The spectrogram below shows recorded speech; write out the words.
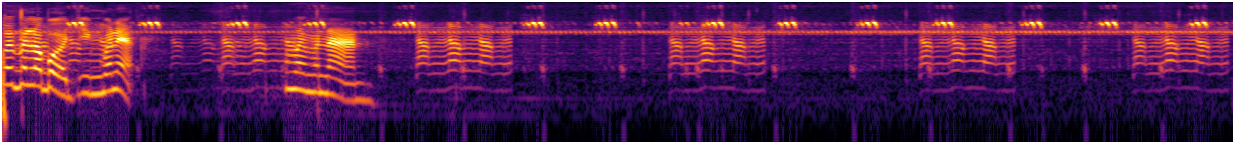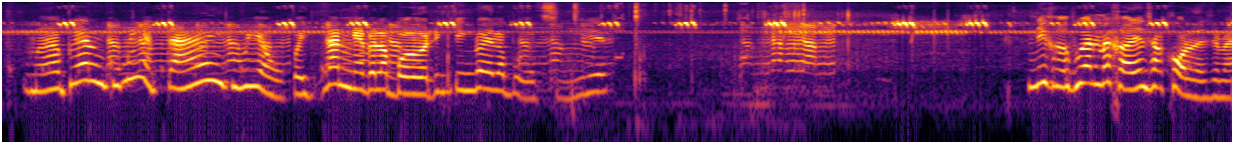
มันเป็นระเบิดจริงปะเนี่ยทำไมมันนานมาเพื่อนกูไม่อยากตายกูไม่อยากไปนั่นไงเป็นระเบิดจริง ๆ ด้วยระเบิดสี นี่คือเพื่อนไม่เคยเล่นสักคนเลยใช่ไหม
